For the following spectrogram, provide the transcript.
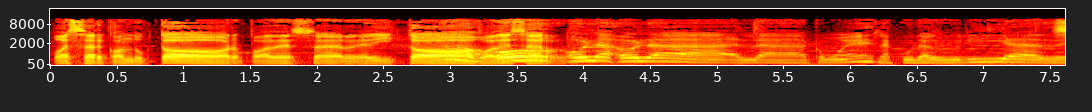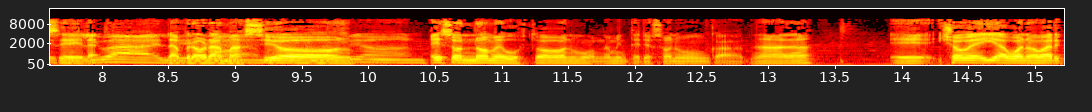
podés ser conductor, podés ser editor, No, podés o, ser o la, o la, la, ¿cómo es? La curaduría de Sí, la- festivales, la programación. programación. Eso no me gustó, no, no me interesó nunca, nada. Eh, yo veía, bueno, a ver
